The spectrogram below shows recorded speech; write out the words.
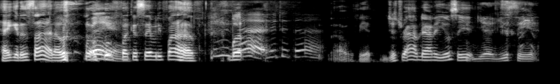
hanging a sign on, on Man. fucking seventy five. Who's But- that? Who did that? Oh yeah, just drive down and you'll see it. Yeah, you see it.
